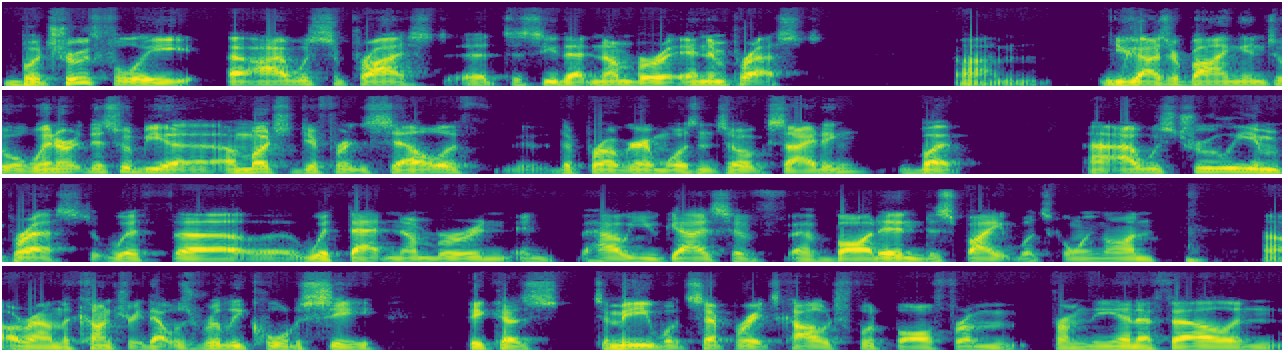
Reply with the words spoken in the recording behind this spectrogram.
But truthfully, uh, I was surprised uh, to see that number and impressed. Um, you guys are buying into a winner. This would be a, a much different sell if the program wasn't so exciting. But I was truly impressed with uh, with that number and, and, how you guys have, have bought in despite what's going on uh, around the country. That was really cool to see because to me, what separates college football from from the NFL and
